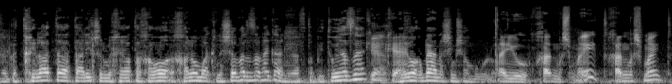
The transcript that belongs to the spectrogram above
ובתחילת התהליך של מכירת החלום, רק נשב על זה רגע, אני אוהב את הביטוי הזה, כן. כן. היו הרבה אנשים שאמרו לא. היו, חד משמעית, חד משמעית.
